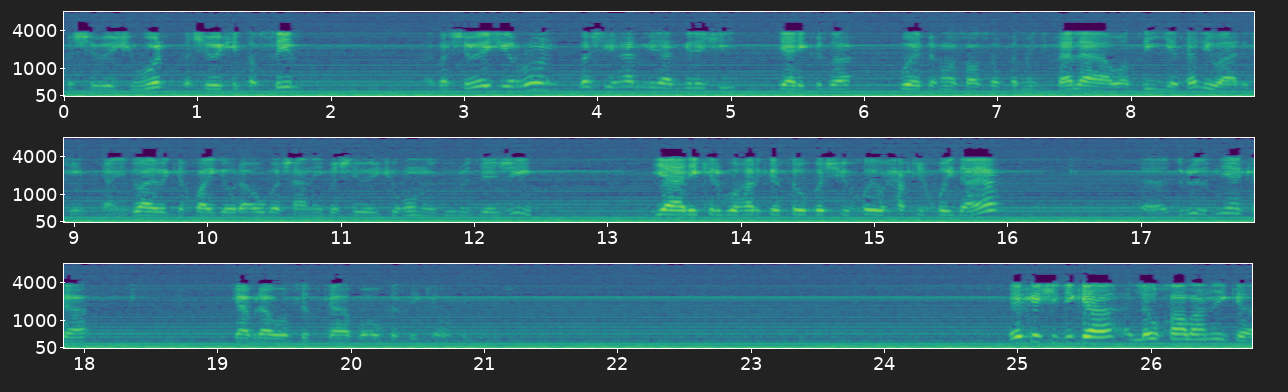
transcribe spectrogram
بە شێوەیەکی ورد بە شێوەیەکی تەفسیل بە شێوەیەکی ڕوون بەشی هەر میراتگرێکی دیاری کردوە بۆیە پێغەمبەر صلی الله علیه و سلم فلا وصیە لوارثین یانی دوای ئەوەی کە خوای گەورە ئەو بەشانەی بە شێوەیەکی ڕوون و دوور و درێژی دیاری کرد بۆ هەر کەسە و بەشی خۆی و حەقی خۆی دایە دروست نییە کە کابرا وەسیەت بکا بۆ ئەو کەسەی کە وەسیەتی یەکێکی دیکە لەو خاڵانەی کە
